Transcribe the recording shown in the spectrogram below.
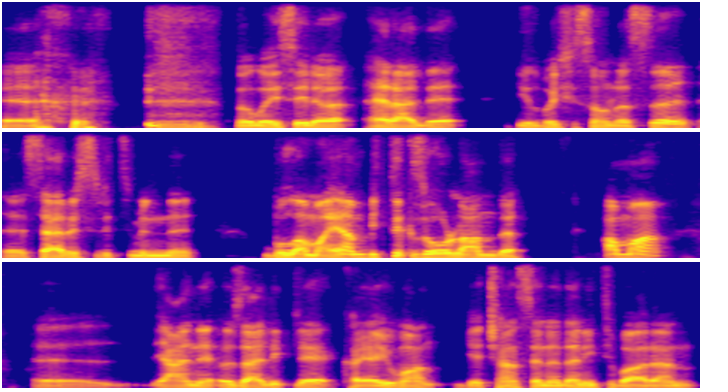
E, dolayısıyla herhalde yılbaşı sonrası e, servis ritmini bulamayan bir tık zorlandı. Ama e, yani özellikle Kaya Yuvan geçen seneden itibaren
